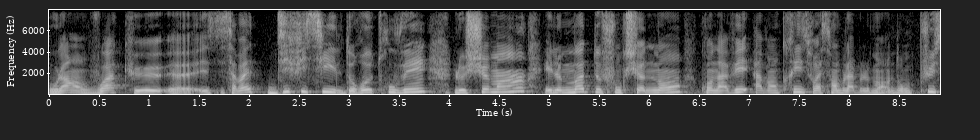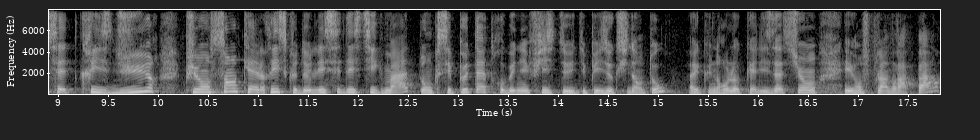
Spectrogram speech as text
où là on voit que euh, ça va être difficile de retrouver le chemin et le mode de fonctionnement qu'on avait avant crise vraisemblablement. Donc plus cette crise dure, plus on sent qu'elle risque de laisser des stigmates. Donc c'est peut-être au bénéfice des pays occidentaux avec une relocalisation, et on ne se plaindra pas,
